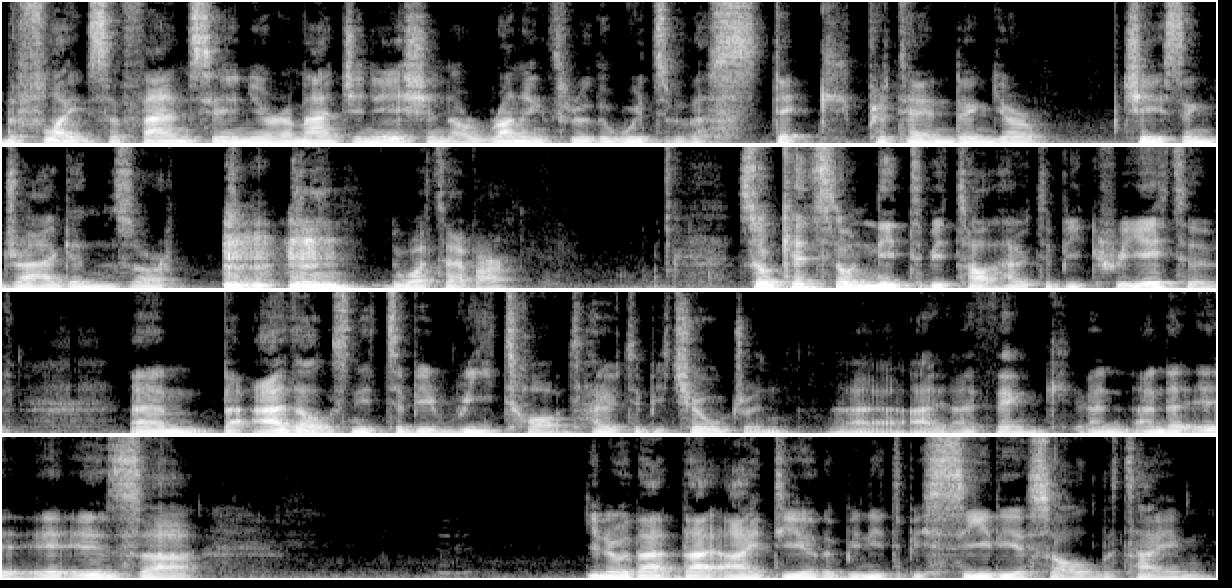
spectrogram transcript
the flights of fancy in your imagination are running through the woods with a stick, pretending you're chasing dragons or whatever. So kids don't need to be taught how to be creative. Um, but adults need to be retaught how to be children, uh, I, I, think, and and it, it is uh, you know that that idea that we need to be serious all the time.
